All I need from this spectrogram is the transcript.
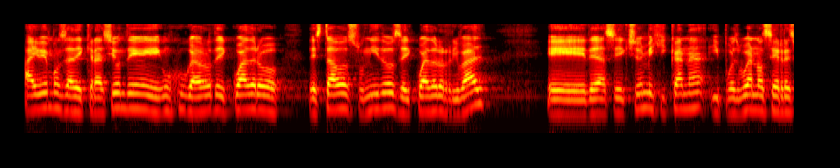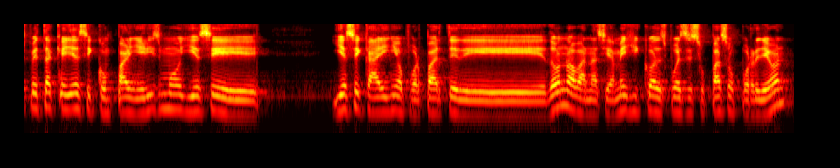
Ahí vemos la declaración de un jugador del cuadro de Estados Unidos, del cuadro rival, eh, de la selección mexicana y pues bueno, se respeta que haya ese compañerismo y ese, y ese cariño por parte de Donovan hacia México después de su paso por León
